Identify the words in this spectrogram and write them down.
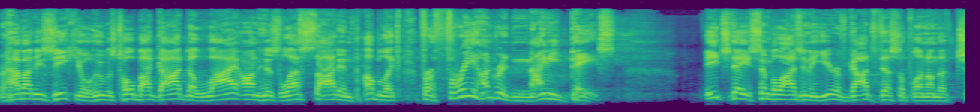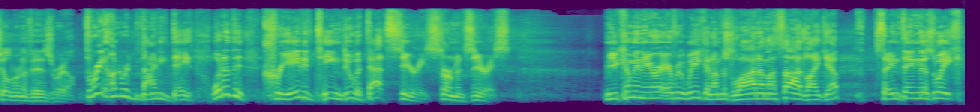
Or how about Ezekiel, who was told by God to lie on his left side in public for 390 days? Each day symbolizing a year of God's discipline on the children of Israel. 390 days. What did the creative team do with that series, sermon series? When You come in here every week and I'm just lying on my side, like, yep, same thing this week.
